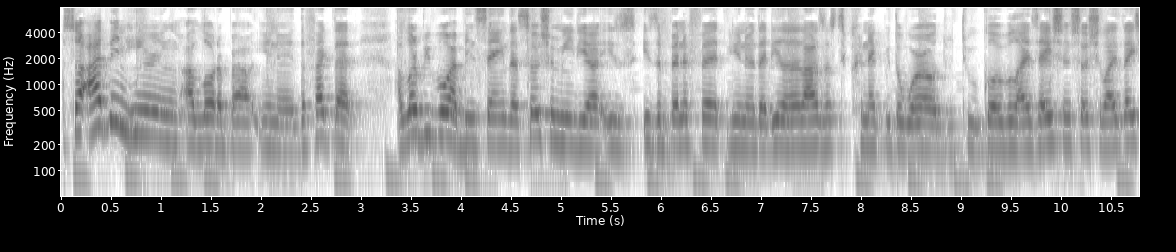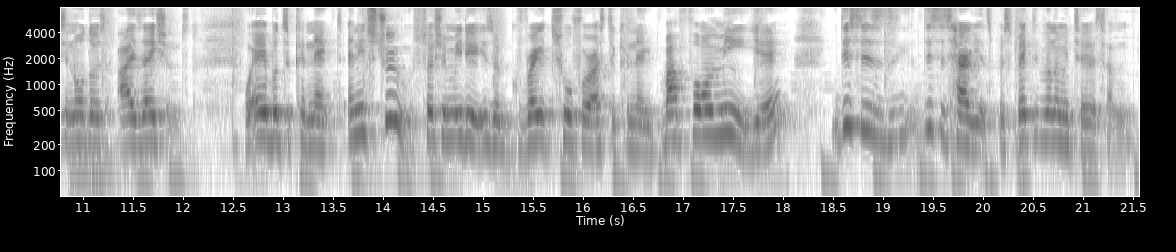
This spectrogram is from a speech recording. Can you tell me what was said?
So I've been hearing a lot about, you know, the fact that a lot of people have been saying that social media is is a benefit you know that it allows us to connect with the world through globalization socialization all those izations we're able to connect and it's true social media is a great tool for us to connect but for me yeah this is this is Harriet's perspective. And let me tell you something.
